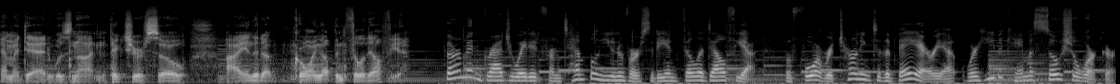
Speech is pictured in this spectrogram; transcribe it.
and my dad was not in the picture, so I ended up growing up in Philadelphia. Thurmond graduated from Temple University in Philadelphia before returning to the Bay Area, where he became a social worker.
